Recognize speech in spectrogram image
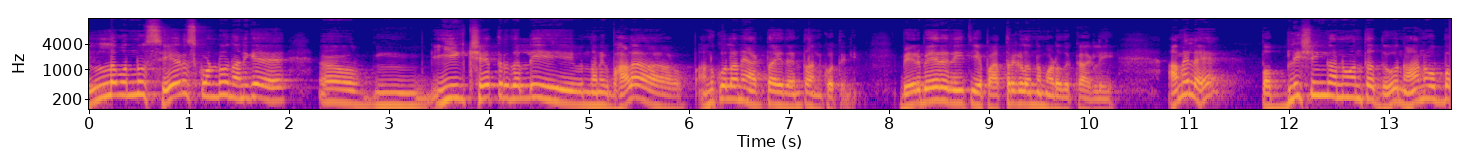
ಎಲ್ಲವನ್ನೂ ಸೇರಿಸ್ಕೊಂಡು ನನಗೆ ಈ ಕ್ಷೇತ್ರದಲ್ಲಿ ನನಗೆ ಬಹಳ ಅನುಕೂಲನೇ ಆಗ್ತಾ ಇದೆ ಅಂತ ಅನ್ಕೋತೀನಿ. ಬೇರೆ ಬೇರೆ ರೀತಿಯ ಪಾತ್ರಗಳನ್ನು ಮಾಡೋದಕ್ಕಾಗಲಿ. ಆಮೇಲೆ ಪಬ್ಲಿಷಿಂಗ್ ಅನ್ನುವಂಥದ್ದು, ನಾನು ಒಬ್ಬ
